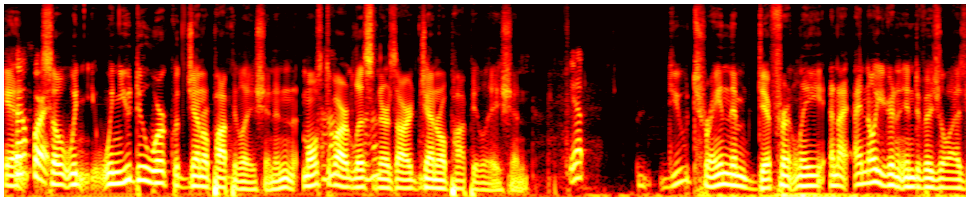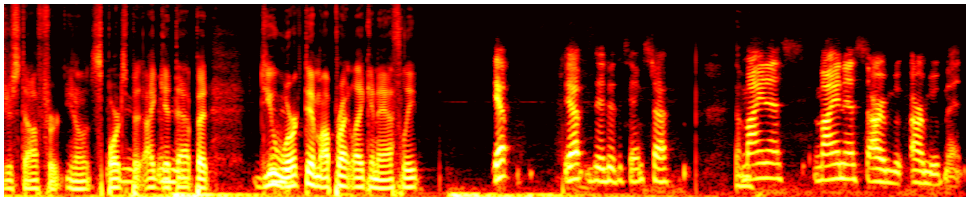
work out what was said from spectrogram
And Go for it. So when when you do work with general population, and most of Uh-huh, our uh-huh. listeners are general population, Yep. do you train them differently? And I, I know you're going to individualize your stuff for you know sports, but I get mhm. that. But do you Mhm. work them upright like an athlete? Yep. Yep. They do the same stuff. Um, minus minus our our movement,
